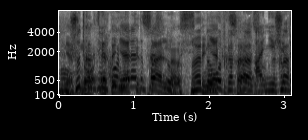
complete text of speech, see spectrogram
Нет, Что-то ну, как-то Верховная Рада проснулась. Ну, Это это вот как раз... Они как считают,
